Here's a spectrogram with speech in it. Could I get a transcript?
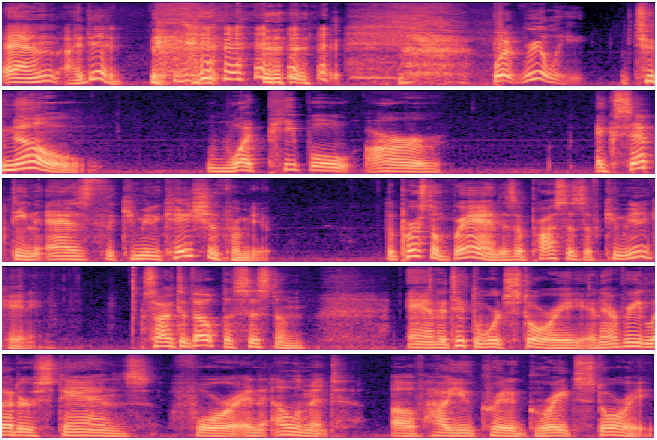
And I did. but really, to know what people are accepting as the communication from you. The personal brand is a process of communicating. So I've developed a system and I take the word story, and every letter stands for an element of how you create a great story.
